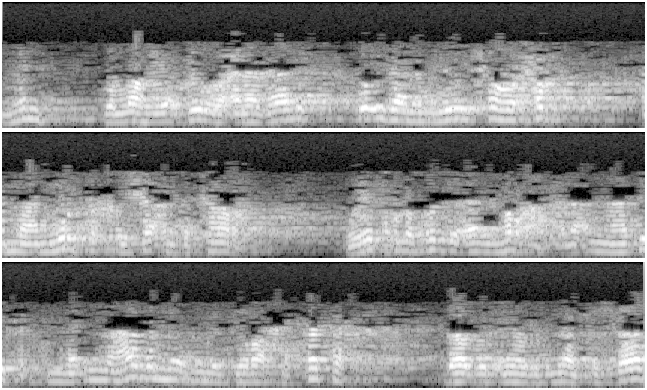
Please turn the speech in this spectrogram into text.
منه والله يأجره على ذلك. وإذا لم يريد فهو حب أما أن يرتخ غشاء الذكارة ويدخل الرجل على المرأة على أنها ذكر ثم إن هذا النوع من الجراحة فتح باب العياذ بالله الفساد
